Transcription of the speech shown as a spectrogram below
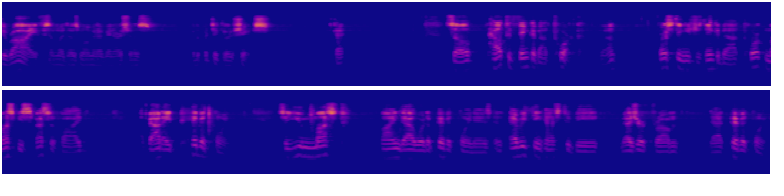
derive some of those moment of inertias for the particular shapes. Okay? So how to think about torque? Well, first thing you should think about, torque must be specified about a pivot point. So you must find out where the pivot point is, and everything has to be measured from that pivot point,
